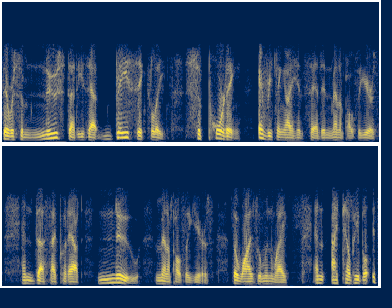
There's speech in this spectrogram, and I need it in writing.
there were some new studies out basically supporting everything I had said in menopausal years, and thus I put out new menopausal years, the Wise Woman Way. And I tell people it's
